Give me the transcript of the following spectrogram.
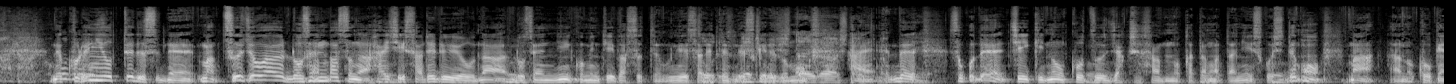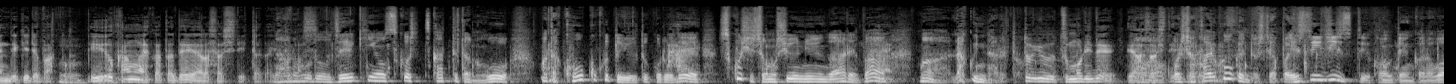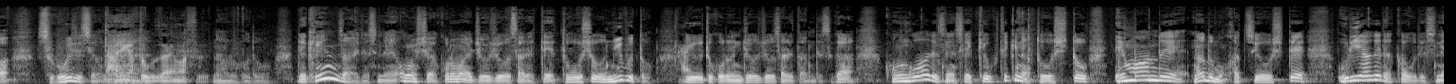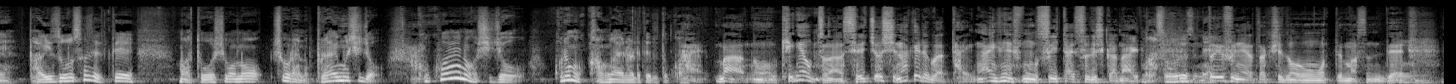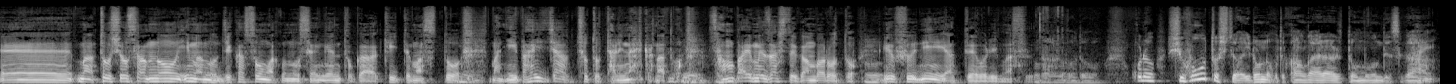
で、これによってですね、まあ、通常は路線バスが廃止されるような路線にコミュニティバスって運営されてるんですけれども、ね、はい。で、そこで地域の交通弱者さんの方々に少しでも、まあ、あの、貢献できればという考え方でやらさせていただいてます。なるほど。税金を少し使ってたのを、また広告というところで、少しその収入があれば、はい、まあ、楽になると。というつもりでやらさせていただいてます。これ社会貢献としてやっぱり SDGs という観点からは、すごいですよね。ありがとうございます。なるほど。で、現在ですね、御社はこの前上場されて、東証2部というところに上場されたんですが、はい、今後はですね、積極的な投資と M&A なども活用して、売上高をですね、倍増させて、まあ、東証の将来のプライム市場、はい、ここへの市場、これも考えられてるとか。はい。まあ、あの、企業というのは成長しなければ大概もう衰退するしかないと。まあ、そうですね。というふうに私ども思ってますんで、うん、えー、まあ、東証さんの今の時価総額の宣言とか聞いてますと、うん、まあ、2倍じゃちょっと足りないかなと、うん、3倍目指して頑張ろうというふうにやっております。なるほど。これ、手法としてはいろんなこと考えられると思うんですが、はい、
